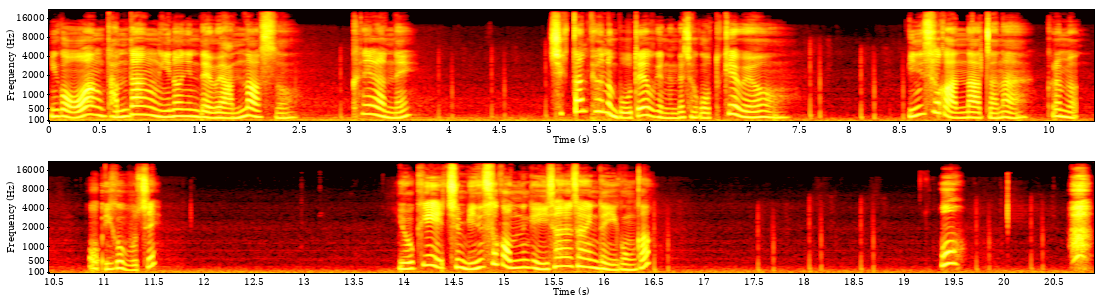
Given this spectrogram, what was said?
이거 어항 담당 인원인데 왜 안 나왔어? 큰일 났네. 식단표는 못 외우겠는데 저거 어떻게 외워? 민수가 안 나왔잖아. 그러면 어 이거 뭐지? 여기 지금 민수가 없는 게 이사현상인데 이건가? 어? 헉!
